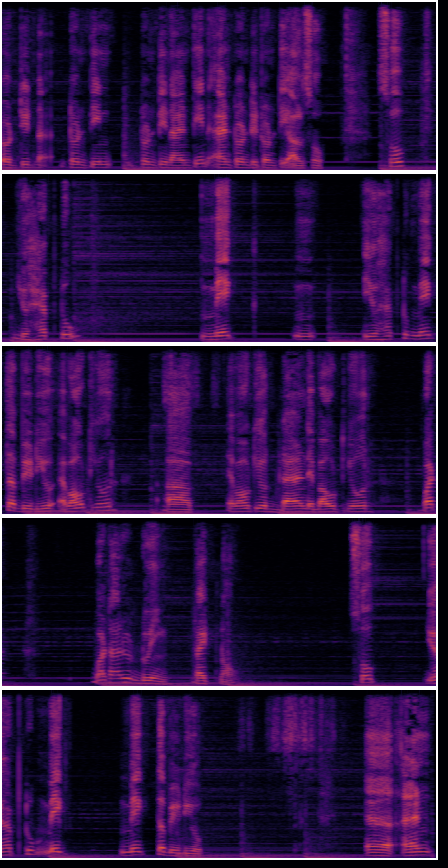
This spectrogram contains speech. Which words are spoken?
twenty twenty twenty nineteen and twenty twenty also so you have to make mm, you have to make the video about your uh, about your brand about your what what are you doing right now. So you have to make make the video. Uh, and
